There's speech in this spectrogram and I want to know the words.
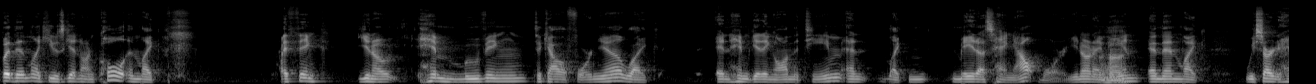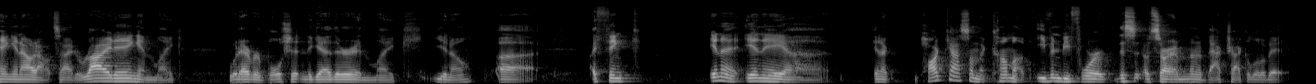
but then like he was getting on Cult and like I think you know, him moving to California, like, and him getting on the team and like made us hang out more. You know what I Uh-huh. mean? And then like we started hanging out outside of riding and like whatever bullshitting together and like you know, uh, I think in a in a uh, in a podcast on the come up, even before this. oh, sorry, I'm gonna backtrack a little bit.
